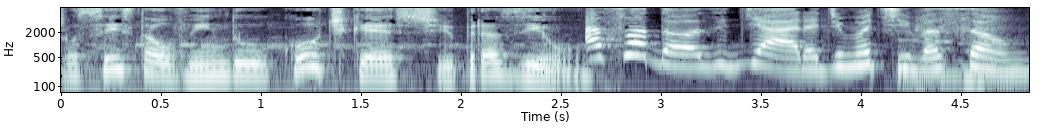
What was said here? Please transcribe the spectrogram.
Você está ouvindo o Coachcast Brasil. A sua dose diária de motivação.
